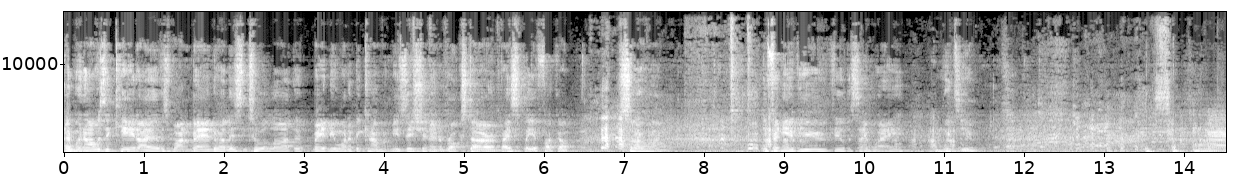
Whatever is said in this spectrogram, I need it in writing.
And when I was a kid, I, there was one band who I listened to a lot that made me want to become a musician and a rock star and basically a fuck up. So, um, if any of you feel the same way, I'm with you.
